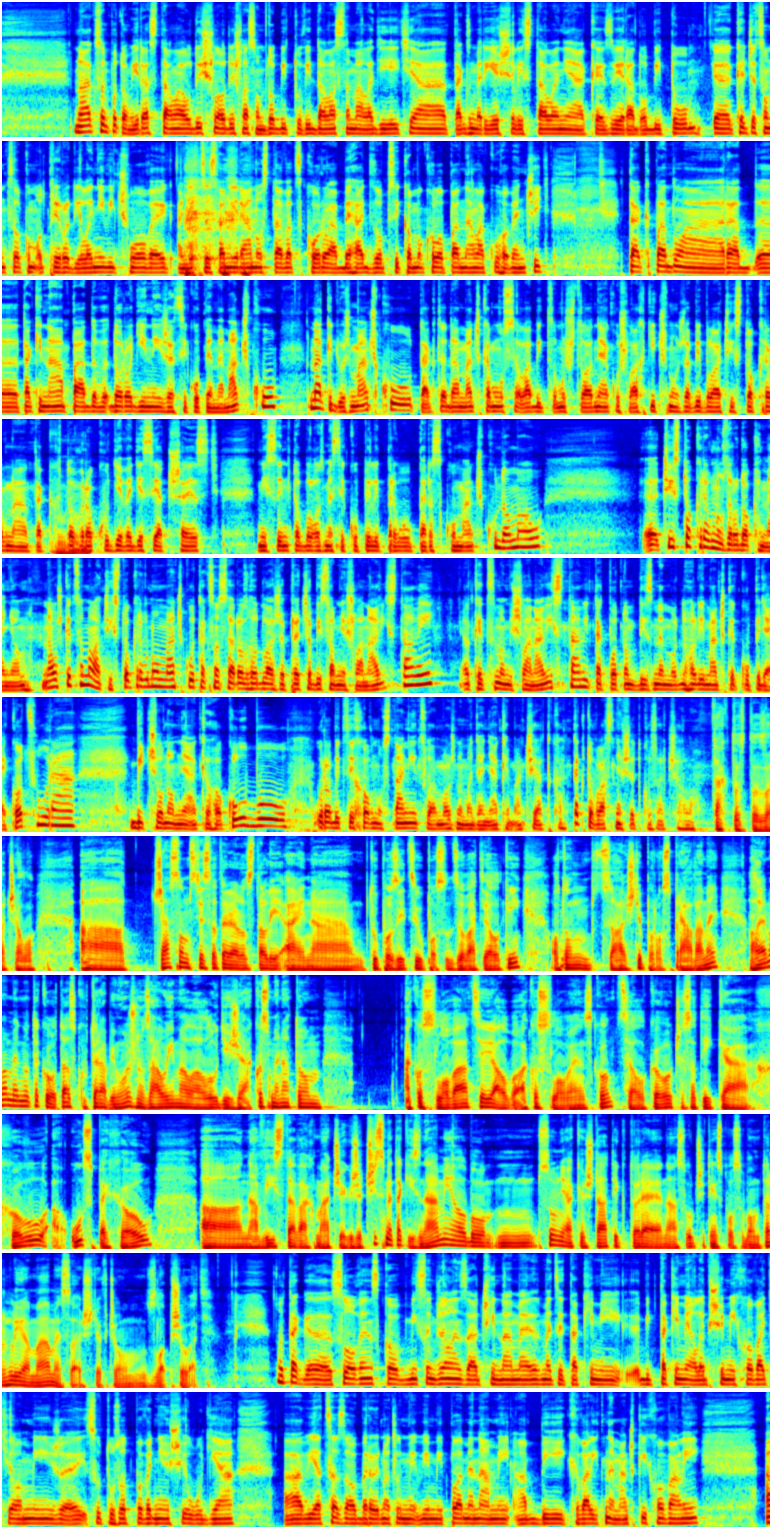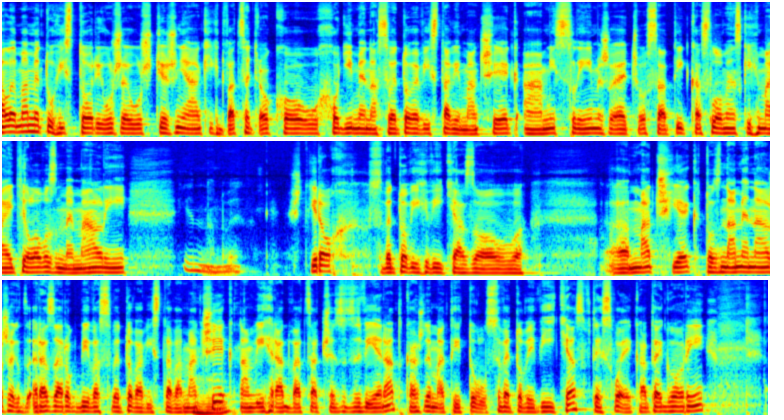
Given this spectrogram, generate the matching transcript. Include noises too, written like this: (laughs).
No a ak som potom vyrastala, odišla, odišla som do bytu, vydala sa malé dieťa, tak sme riešili stále nejaké zviera do bytu. E, keďže som celkom od prírody lenivý človek a nechce sa mi ráno stávať skoro a behať so psikom okolo paneláku ho venčiť, tak padla rad, e, taký nápad do rodiny, že si kúpime mačku. No a keď už mačku, tak teda mačka musela byť, som už chcela nejakú šlachtičnú, že by bola čistokrvná, tak to v mhm. roku 96, myslím to bolo, sme si kúpili prvú perskú mačku domov. Čistokrvnú s rodokmeňom. No už keď som mala čistokrvnú mačku, tak som sa rozhodla, že prečo by som nešla na výstavy. Keď som išla na výstavy, tak potom by sme mohli mačke kúpiť aj kocúra, byť členom nejakého klubu, urobiť si chovnú stanicu a možno mať aj nejaké mačiatka. Tak to vlastne všetko začalo. Tak to, to začalo. A Časom ste sa teda dostali aj na tú pozíciu posudzovateľky, o tom sa ešte porozprávame, ale ja mám jednu takú otázku, ktorá by možno zaujímala ľudí, že ako sme na tom ako Slováci alebo ako Slovensko celkovo, čo sa týka chovu a úspechov na výstavách mačiek. Že či sme takí známi, alebo mm, sú nejaké štáty, ktoré nás určitým spôsobom trhli a máme sa ešte v čom zlepšovať. No tak e, Slovensko, myslím, že len začíname medzi takými, byť takými lepšími chovateľmi, že sú tu zodpovednejší ľudia a viac sa zaoberajú jednotlivými plemenami, aby kvalitné mačky chovali. Ale máme tu históriu, že už tiež nejakých 20 rokov chodíme na svetové výstavy mačiek a myslím, že čo sa týka slovenských majiteľov, sme mali jedna, dve, štyroch svetových výťazov mačiek. To znamená, že raz za rok býva svetová výstava mačiek. Mm. Tam vyhrá 26 zvierat. Každé má titul svetový víťaz v tej svojej kategórii.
